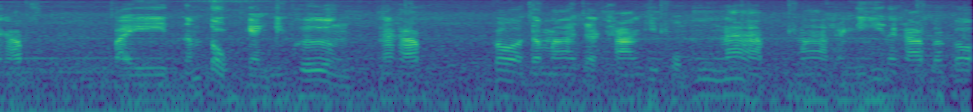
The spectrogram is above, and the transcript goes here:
นะครับ ไปน้ำตกแก่งหินเพิงนะครับ ก็จะมาจากทางที่ผมมุ่งหน้ามาทางนี้นะครับ แล้วก็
